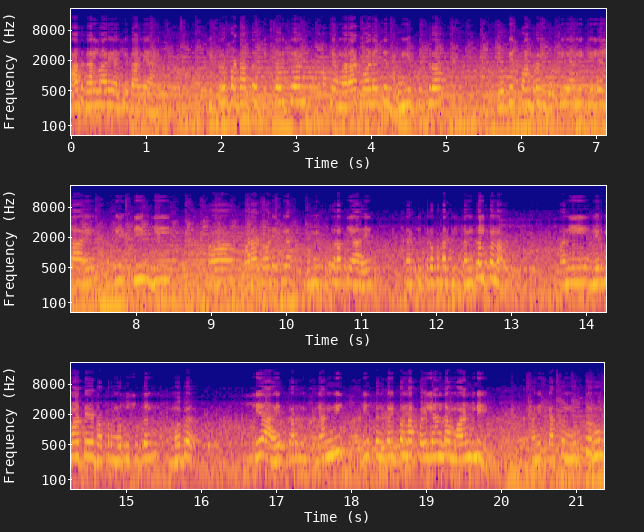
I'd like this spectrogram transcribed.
हात घालणारे असे गाणे आहेत. चित्रपटाचं दिग्दर्शन आपल्या मराठवाड्याचे भूमिपुत्र योगेश पांडुरंग भोसले यांनी केलेलं आहे. सगळी टीम ही मराठवाड्यातल्या भूमिपुत्राची आहे. त्या चित्रपटाची संकल्पना आणि निर्माते डॉक्टर मधुसूदन मगर हे आहेत. कारण यांनी ही संकल्पना पहिल्यांदा मांडली आणि त्याचं मूर्त रूप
